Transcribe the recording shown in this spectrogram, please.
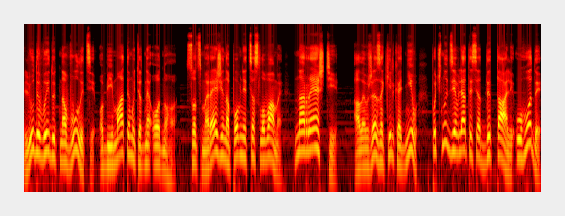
Люди вийдуть на вулиці, обійматимуть одне одного. Соцмережі наповняться словами нарешті. Але вже за кілька днів почнуть з'являтися деталі угоди,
